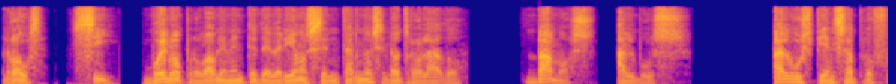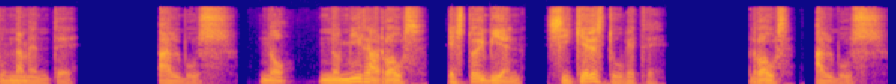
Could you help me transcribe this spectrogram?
Rose, sí, bueno probablemente deberíamos sentarnos en otro lado. Vamos, Albus. Albus piensa profundamente. Albus, no, no mira a Rose, estoy bien, si quieres tú vete. Rose, Albus.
